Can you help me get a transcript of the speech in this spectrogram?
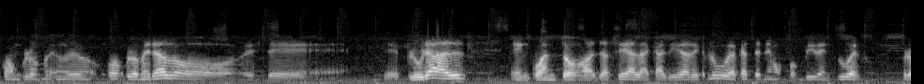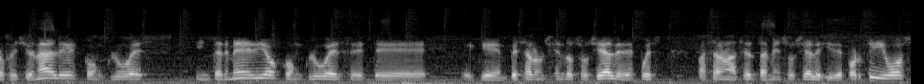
conglomerado este, eh, plural en cuanto a ya sea la calidad de clubes, acá tenemos, conviven clubes profesionales, con clubes intermedios, con clubes este, eh, que empezaron siendo sociales, después pasaron a ser también sociales y deportivos,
